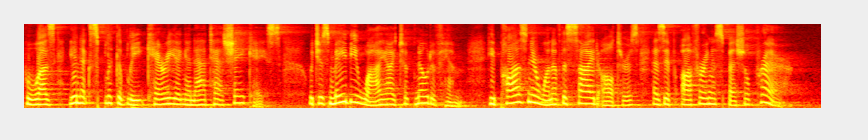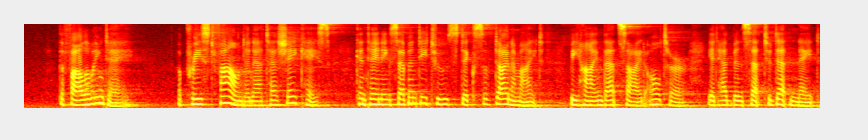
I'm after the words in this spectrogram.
who was inexplicably carrying an attache case, which is maybe why I took note of him. He paused near one of the side altars as if offering a special prayer. The following day, a priest found an attache case containing 72 sticks of dynamite behind that side altar. It had been set to detonate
